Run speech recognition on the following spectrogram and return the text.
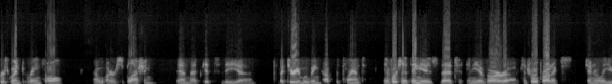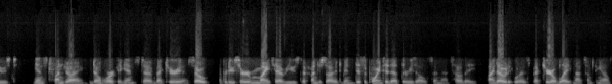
frequent rainfall, uh, water splashing, and that gets the uh, bacteria moving up the plant the unfortunate thing is that any of our uh, control products, generally used against fungi, don't work against uh, bacteria. So a producer might have used a fungicide, been disappointed at the results, and that's how they find out it was bacterial blight, not something else.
